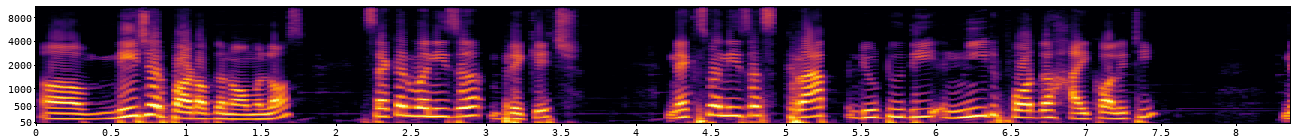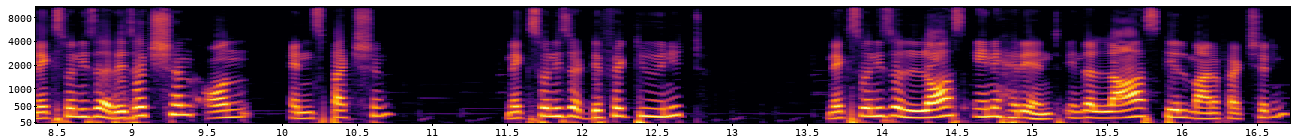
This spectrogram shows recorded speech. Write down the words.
a major part of the normal loss. Second one is a breakage. Next one is a scrap due to the need for the high quality. Next one is a rejection on inspection. Next one is a defective unit. Next one is a loss inherent in the large scale manufacturing.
